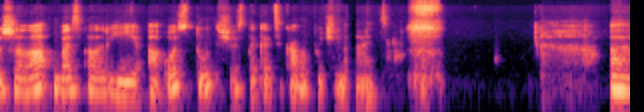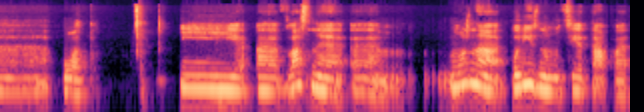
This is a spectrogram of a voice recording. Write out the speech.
жила без алергії. А ось тут щось таке цікаве починається. Е, От. І, е, власне, е, можна по-різному ці етапи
